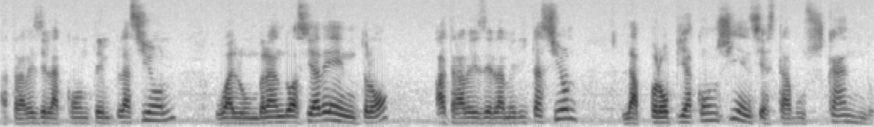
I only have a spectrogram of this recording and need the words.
a través de la contemplación, o alumbrando hacia adentro, a través de la meditación. La propia conciencia está buscando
